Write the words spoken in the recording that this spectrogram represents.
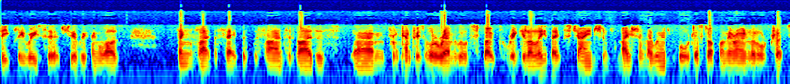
deeply researched everything was. Things like the fact that the science advisors um, from countries all around the world spoke regularly. They exchanged information. They weren't all just off on their own little trips.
